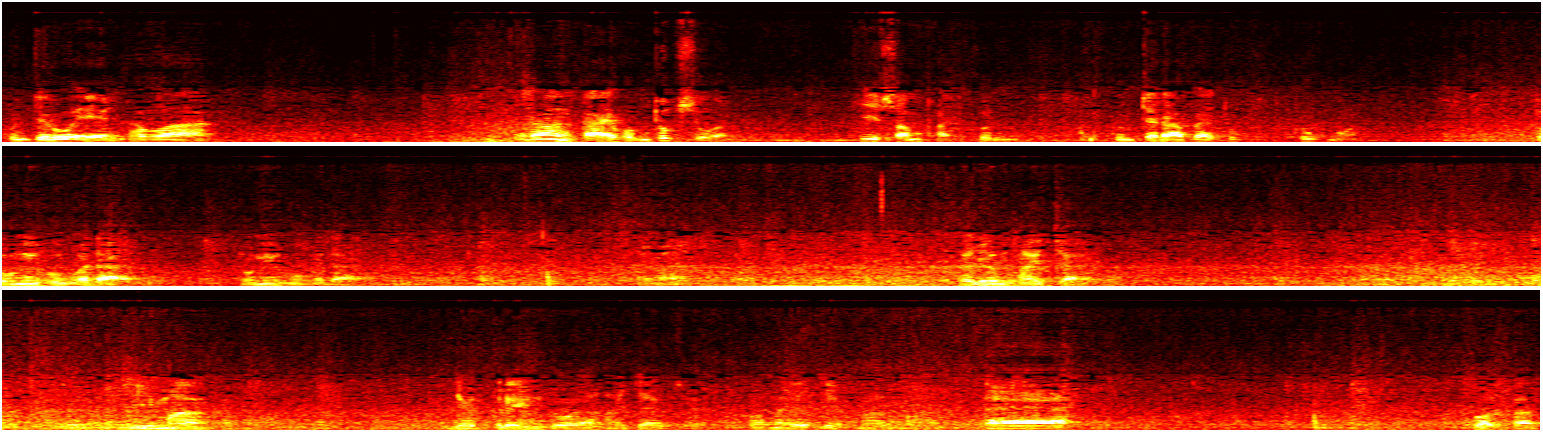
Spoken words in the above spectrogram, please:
คุณจะรู้เองครับว่า ร่างกายผมทุกส่วนที่สัมผัสคุณ คุณจะรับได้ทุกทุกหมด ตรงนี้ผมก็ได้ ตรงนี้ผมก็ได้ใช่ไหมแต่เริ่มหายใจ ดีมากครับ อย่าเกรงตัวแล้วหายใจเฉยก็ไม่ได้เจ็บมากมายแต่โทษครับ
